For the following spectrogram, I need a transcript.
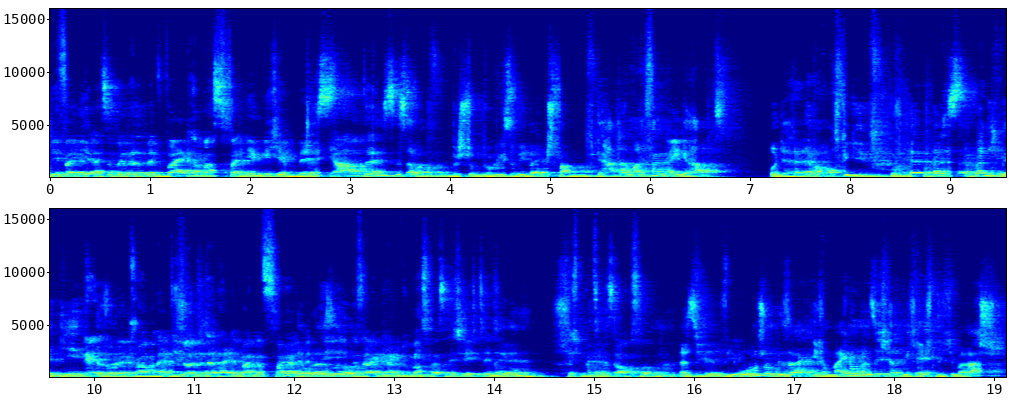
wir verlieren, also wenn du, du weiter machst, verlieren wir hier Milliarden. Das ist aber bestimmt wirklich so wie bei Trump. Der hat am Anfang einen gehabt und der hat einfach aufgegeben, weil es einfach nicht mehr geht. Ja, also der Trump hat die Leute dann halt immer gefeuert, Ja, wenn sie so. gesagt haben, du machst was nicht richtig. Nee. Ich mache das auch so. Also wie, wie oben schon gesagt, ihre Meinung an sich hat mich echt nicht überrascht.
